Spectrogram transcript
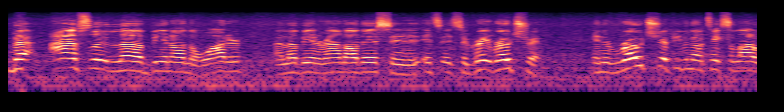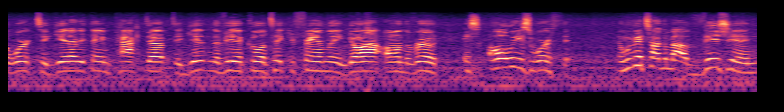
But I absolutely love being on the water. I love being around all this, and it's, it's a great road trip. And the road trip, even though it takes a lot of work to get everything packed up, to get in the vehicle, take your family, and go out on the road, it's always worth it. And we've been talking about vision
